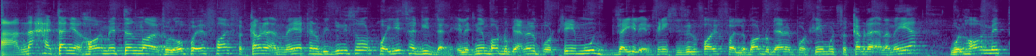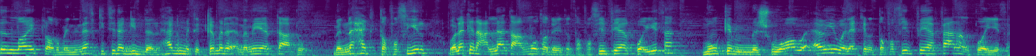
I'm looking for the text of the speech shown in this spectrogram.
على الناحية الثانية الهواوي ميت 10 لايت والأوبو إف 5 في الكاميرا الأمامية كانوا بيدوني صور كويسة جدا. الاثنين برضو بيعملوا portrait mode زي الانفينكس 05 اللي برضو بيعمل portrait mode في الكاميرا الأمامية. والهواوي ميت 10 لايت رغم إن ناس كتيرة جدا هاجمت الكاميرا الأمامية بتاعته من ناحية التفاصيل ولكن علقت على النقطة ديت. التفاصيل فيها كويسة ممكن مش wow قوي ولكن التفاصيل فيها فعلا كويسة.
